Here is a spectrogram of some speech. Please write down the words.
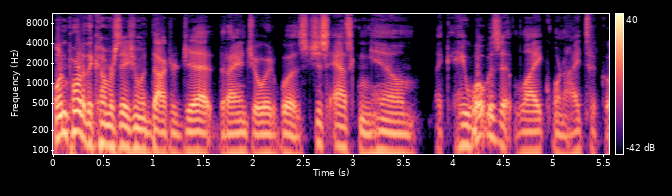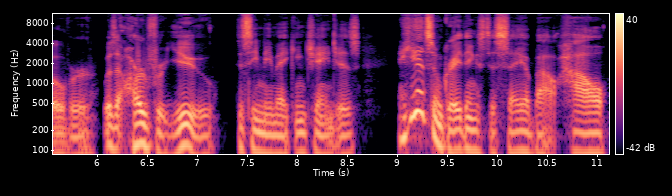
One part of the conversation with Dr. Jett that I enjoyed was just asking him, like, hey, what was it like when I took over? Was it hard for you to see me making changes? And he had some great things to say about how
